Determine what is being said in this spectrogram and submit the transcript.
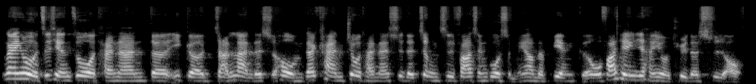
那因为我之前做台南的一个展览的时候，我们在看旧台南市的政治发生过什么样的变革，我发现一件很有趣的事哦。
